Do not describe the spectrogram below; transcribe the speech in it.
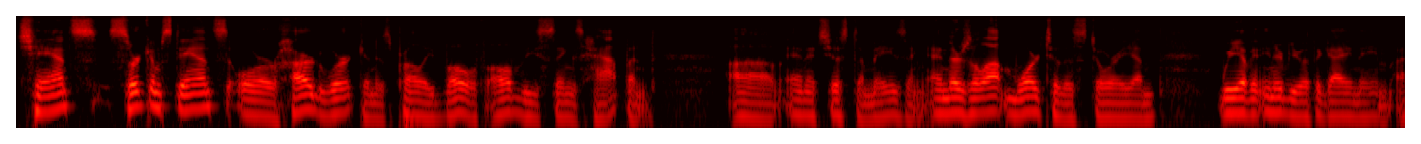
chance, circumstance, or hard work, and it's probably both, all of these things happened. Uh, and it's just amazing. And there's a lot more to the story. Um, we have an interview with a guy named uh,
